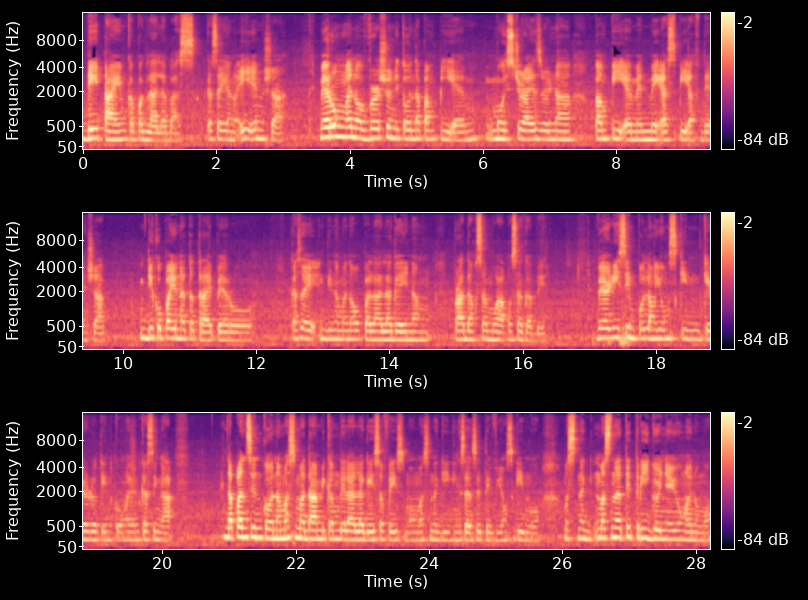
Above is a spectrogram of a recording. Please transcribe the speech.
daytime kapag lalabas. Kasi, ano, AM siya. Merong, ano, version nito na pang PM, moisturizer na pang PM and may SPF din siya. Hindi ko pa yun natatry, pero, kasi hindi naman ako palalagay ng product sa mukha ko sa gabi. Very simple lang yung skincare routine ko ngayon kasi nga, napansin ko na mas madami kang nilalagay sa face mo, mas nagiging sensitive yung skin mo. Mas nag, mas nati-trigger niya yung ano mo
